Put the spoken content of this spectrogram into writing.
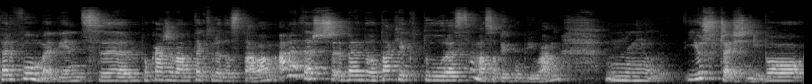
perfumy, więc pokażę Wam te, które dostałam, ale też będą takie, które sama sobie kupiłam mm, już wcześniej, bo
